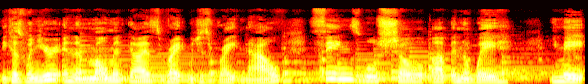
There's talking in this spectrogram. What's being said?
because when you're in the moment guys right which is right now things will show up in the way you may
